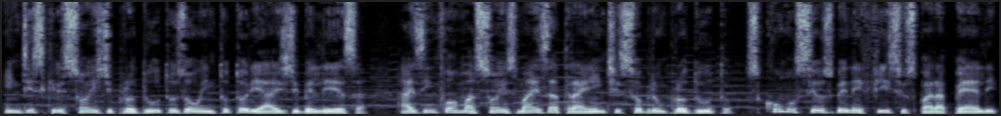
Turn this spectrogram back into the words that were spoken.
em descrições de produtos ou em tutoriais de beleza, as informações mais atraentes sobre um produto, como seus benefícios para a pele,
